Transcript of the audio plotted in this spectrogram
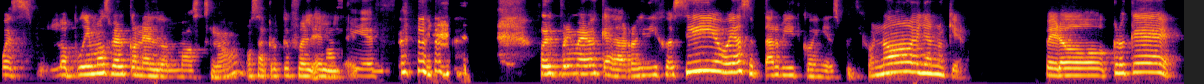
pues lo pudimos ver con Elon Musk, ¿no? O sea, creo que fue el, el, fue el primero que agarró y dijo, sí, voy a aceptar Bitcoin. Y después dijo, no, ya no quiero. Pero creo que,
